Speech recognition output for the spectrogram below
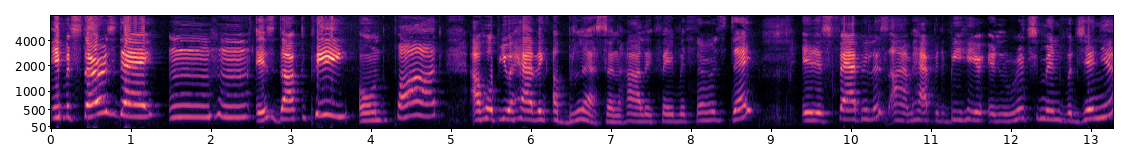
If it's Thursday, mm-hmm, it's Dr. P on the pod. I hope you're having a blessed and highly favored Thursday. It is fabulous. I am happy to be here in Richmond, Virginia,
